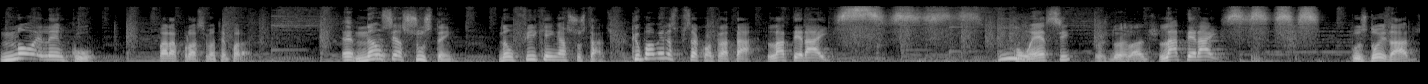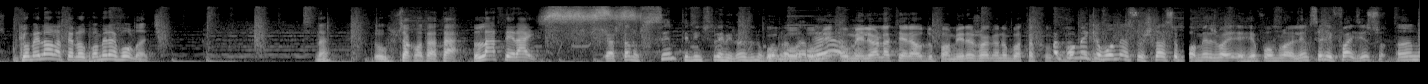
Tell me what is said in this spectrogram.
no elenco para a próxima temporada. É, não é. se assustem, não fiquem assustados. Que o Palmeiras precisa contratar laterais hum. com S os dois lados? Laterais. Para os dois lados. Porque o melhor lateral do Palmeiras é volante. Né? Precisa contratar laterais. Gastaram 123 milhões e não contrataram. O, o, é. o, melhor lateral do Palmeiras joga no Botafogo. Mas como é que eu vou me assustar se o Palmeiras vai reformular o elenco se ele faz isso ano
